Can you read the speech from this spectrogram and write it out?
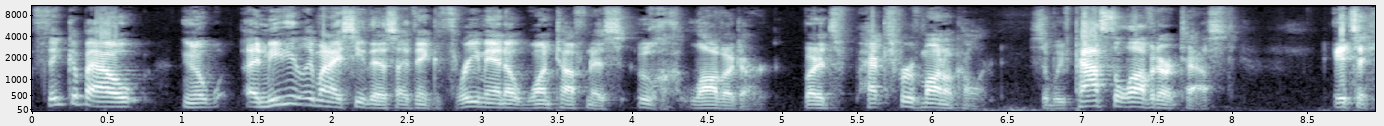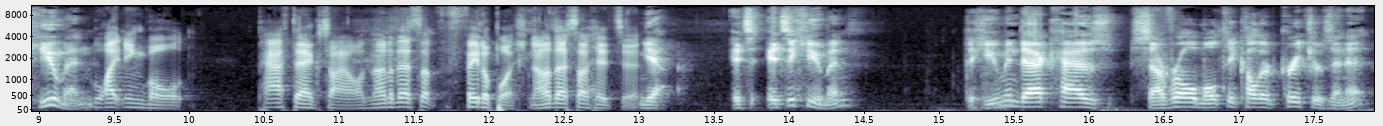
think about you know immediately when I see this, I think three mana, one toughness, ugh, lava dart. But it's hexproof monocolored, so we've passed the lava dart test. It's a human. Lightning bolt, path to exile. None of that stuff. Fatal push. None of that stuff hits it. Yeah, it's it's a human. The human deck has several multicolored creatures in it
